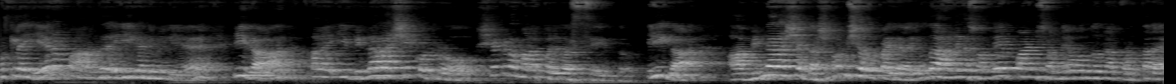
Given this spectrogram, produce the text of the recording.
ಮಕ್ಕಳೇ ಏನಪ್ಪ ಅಂದರೆ ಈಗ ನಿಮಗೆ ಈಗ ಈ ಭಿನ್ನರಾಶಿ ಕೊಟ್ಟರು ಶೇಕಡಾಮಾನ ಪರಿವರ್ತಿಸಿ ಇದ್ದು ಈಗ ಆ ಭಿನ್ನರಾಶಿಯ ದಶಮಾಂಶ ರೂಪ ಇದೆಯಲ್ಲ ಉದಾಹರಣೆಗೆ ಸೊನ್ನೆ ಪಾಯಿಂಟ್ ಸೊನ್ನೆ ಒಂದನ್ನ ಕೊಡ್ತಾರೆ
